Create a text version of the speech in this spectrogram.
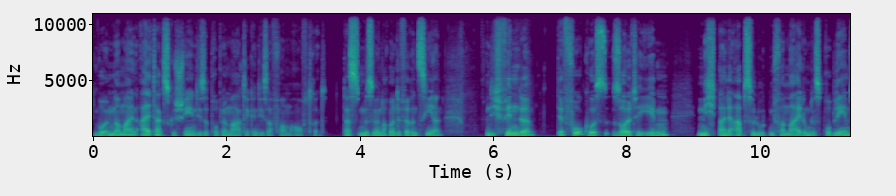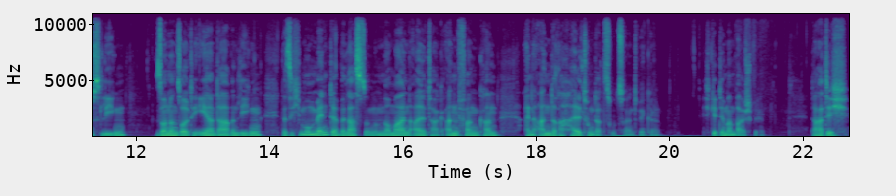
wo im normalen Alltagsgeschehen diese Problematik in dieser Form auftritt. Das müssen wir nochmal differenzieren. Und ich finde, der Fokus sollte eben nicht bei der absoluten Vermeidung des Problems liegen, sondern sollte eher darin liegen, dass ich im Moment der Belastung im normalen Alltag anfangen kann, eine andere Haltung dazu zu entwickeln. Ich gebe dir mal ein Beispiel. Da hatte ich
